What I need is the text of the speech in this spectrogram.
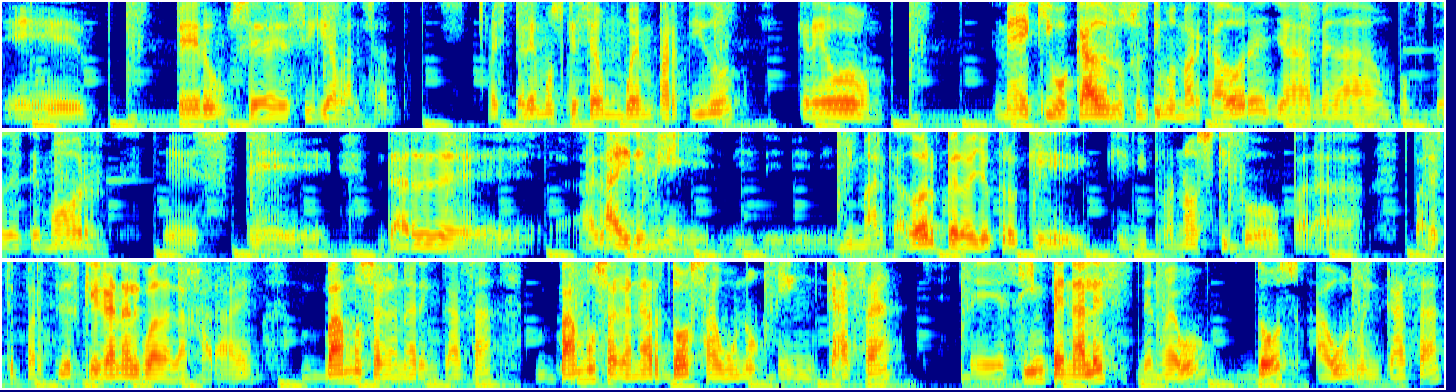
eh, pero se sigue avanzando. Esperemos que sea un buen partido. Creo me he equivocado en los últimos marcadores, ya me da un poquito de temor este, dar eh, al aire mi, marcador, pero yo creo que, mi pronóstico para, para, este partido es que gana el Guadalajara. ¿eh? Vamos a ganar en casa, vamos a ganar 2 a 1 en casa, eh, sin penales, de nuevo, 2 a 1 en casa.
